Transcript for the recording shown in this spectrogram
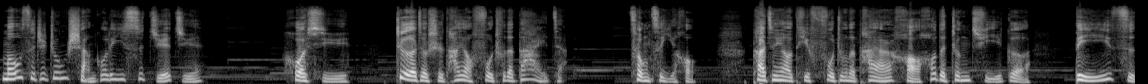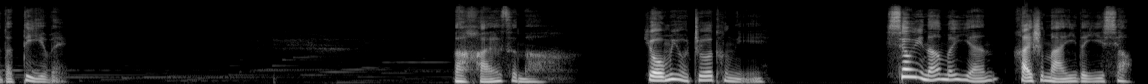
眸子之中闪过了一丝决绝。或许，这就是他要付出的代价。从此以后，他将要替腹中的胎儿好好的争取一个嫡子的地位。那孩子呢？有没有折腾你？萧玉南闻言还是满意的一笑。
